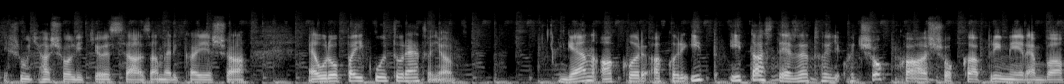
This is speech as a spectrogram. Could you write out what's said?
és úgy hasonlítja össze az amerikai és a európai kultúrát, vagy a igen, akkor, akkor itt, itt azt érzed, hogy, hogy sokkal, sokkal primérebb a,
